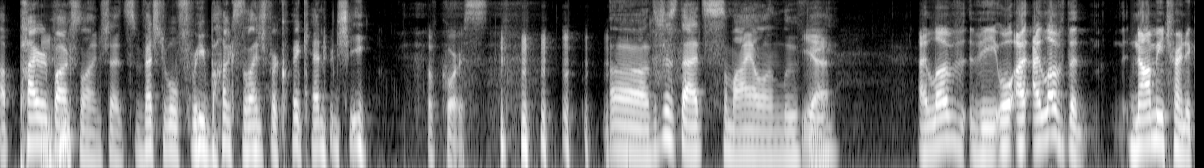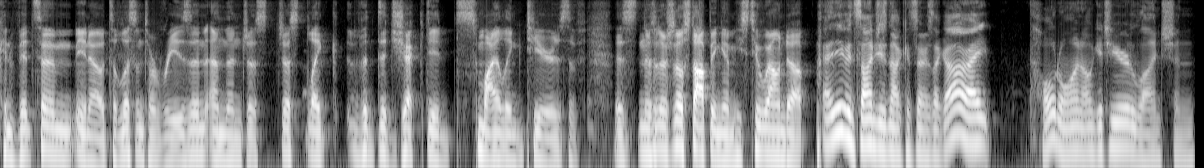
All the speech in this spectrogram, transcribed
a pirate mm-hmm. box lunch. That's vegetable free box lunch for quick energy. of course. Uh, oh, it's just that smile on Luffy. Yeah. I love the well. I, I love the Nami trying to convince him, you know, to listen to reason, and then just just like the dejected, smiling tears of there's there's, there's no stopping him. He's too wound up. And even Sanji's not concerned. He's like, all right, hold on, I'll get you your lunch. And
